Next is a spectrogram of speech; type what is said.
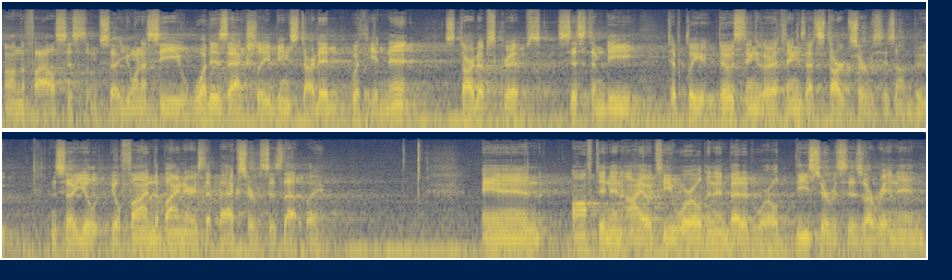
on the file system. So you want to see what is actually being started with the init, startup scripts, systemd. Typically, those things are the things that start services on boot, and so you'll you'll find the binaries that back services that way. And often in IoT world and embedded world, these services are written in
